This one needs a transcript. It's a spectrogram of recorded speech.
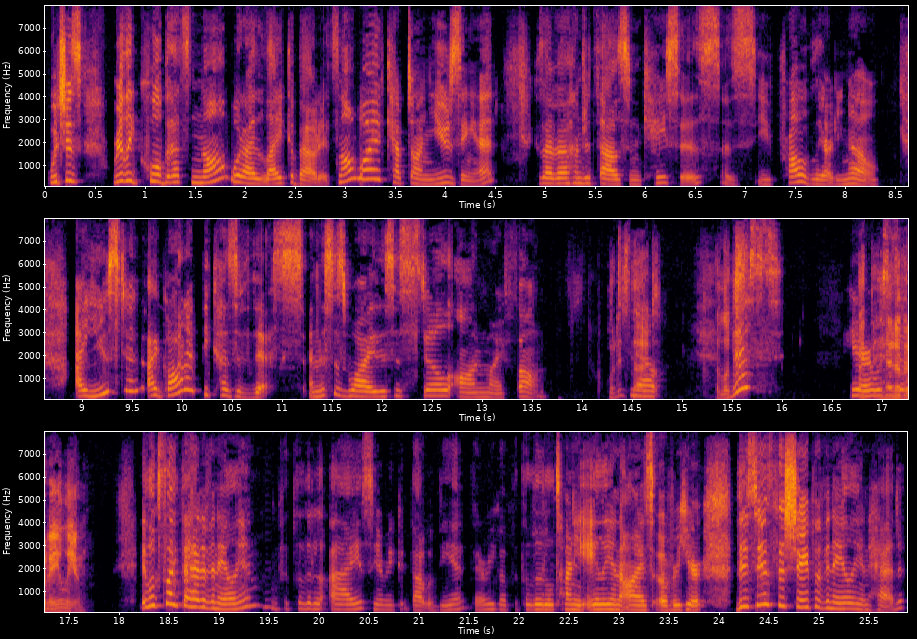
which is really cool, but that's not what I like about it. It's not why I've kept on using it, because I have 100,000 cases, as you probably already know. I used it, I got it because of this, and this is why this is still on my phone. What is that? Now, it looks this here like the head of an alien. It looks like the head of an alien with the little eyes. Here we go. That would be it. There we go. Put the little tiny alien eyes over here. This is the shape of an alien head,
